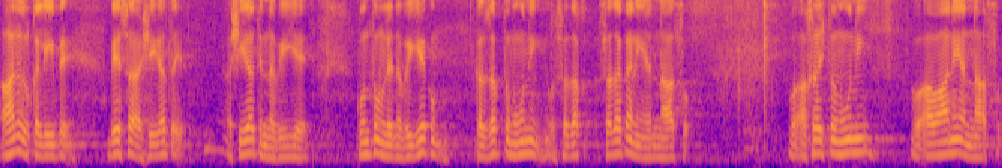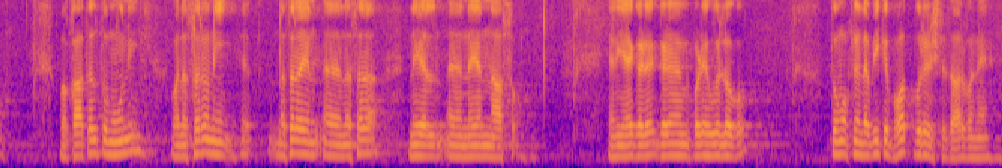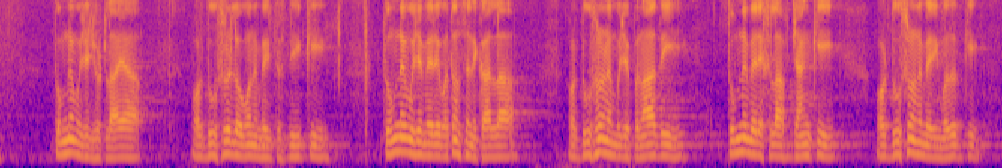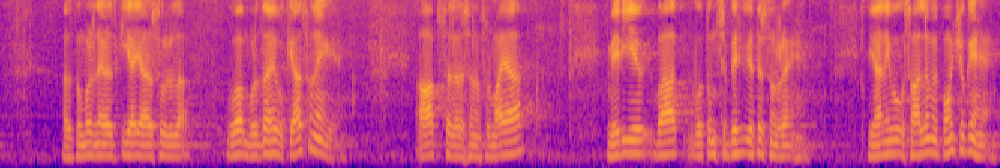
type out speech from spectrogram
آل القلیب، بے سا عشیرت عشیرت نبی کن تم لے نبی کم کا ضبط مونی و صدق صدقہ نہیں اناس ہو وہ اخرج تمونی و اوان اناس ہو وہ قاتل تمونی و نثر نثر نثر نئے اناس ہو یعنی اے گڑے گڑے میں پڑے ہوئے لوگوں، تم اپنے نبی کے بہت برے رشتہ دار بنے۔ تم نے مجھے جھٹلایا اور دوسرے لوگوں نے میری تصدیق کی۔ تم نے مجھے میرے وطن سے نکالا اور دوسروں نے مجھے پناہ دی۔ تم نے میرے خلاف جنگ کی اور دوسروں نے میری مدد کی۔ حضرت عمر نے عرض کیا، یا رسول اللہ، وہ مردہ ہے وہ کیا سنیں گے؟ آپ صلی اللہ علیہ وسلم فرمایا، میری یہ بات وہ تم سے بہتر سن رہے ہیں یعنی وہ اس عالم میں پہنچ چکے ہیں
